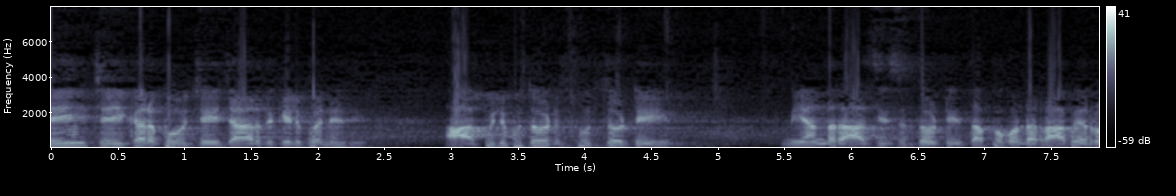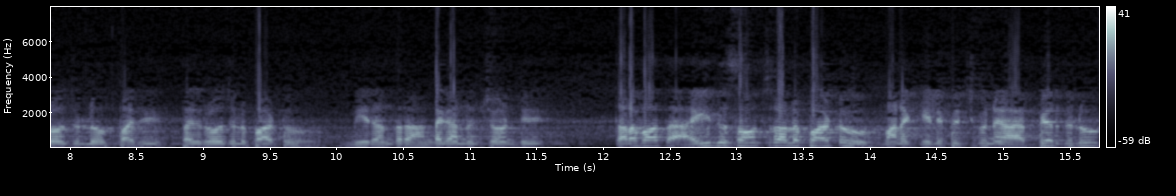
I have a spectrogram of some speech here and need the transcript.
చేయి చేయి కలుపు చేయి జారదు గెలుపు అనేది. ఆ పిలుపుతోటి స్ఫూర్తితోటి మీ అందరి ఆశీస్సులతోటి తప్పకుండా రాబోయే రోజుల్లో పది పది రోజుల పాటు మీరందరూ అండగా నుంచోండి. తర్వాత ఐదు సంవత్సరాల పాటు మన గెలిపించుకునే అభ్యర్థులు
